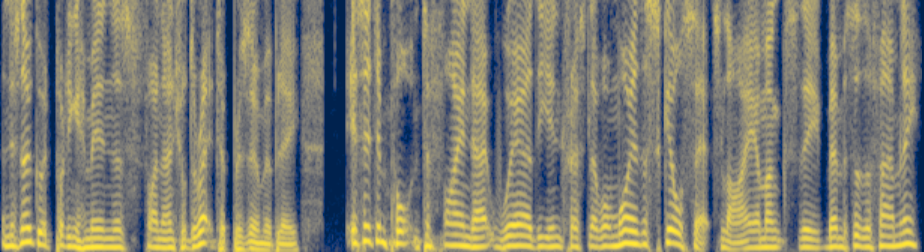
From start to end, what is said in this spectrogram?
and there's no good putting him in as financial director presumably. Is it important to find out where the interest level and where the skill sets lie amongst the members of the family?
